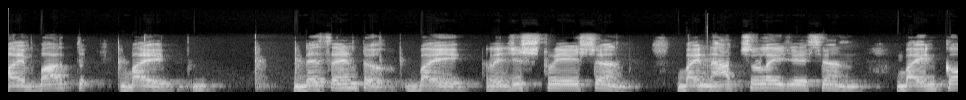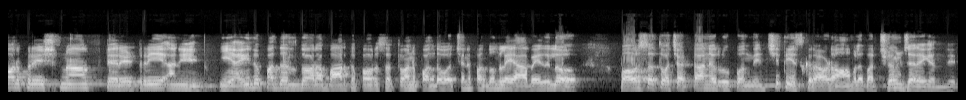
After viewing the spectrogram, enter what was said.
by birth by descent by registration by naturalisation by incorporation of territory అనే ఈ ఐదు పద్ధతుల ద్వారా భారత పౌరసత్వాన్ని పొందవచ్చని పంతొమ్మిది వందల యాభై ఐదులో పౌరసత్వ చట్టాన్ని రూపొందించి తీసుకురావడం అమలుపరచడం జరిగింది.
